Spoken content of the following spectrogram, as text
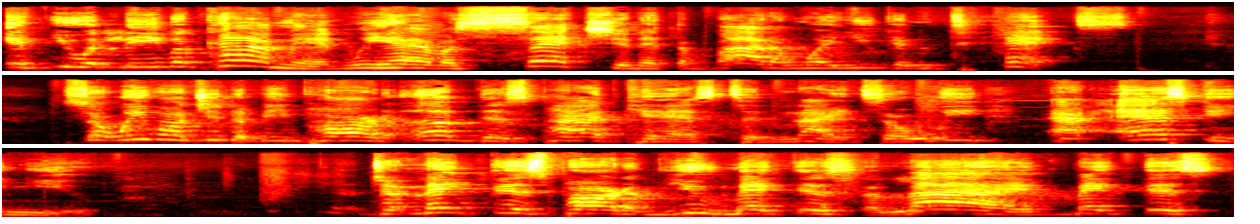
if you would leave a comment. We have a section at the bottom where you can text. So we want you to be part of this podcast tonight. So we are asking you to make this part of you, make this alive, make this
